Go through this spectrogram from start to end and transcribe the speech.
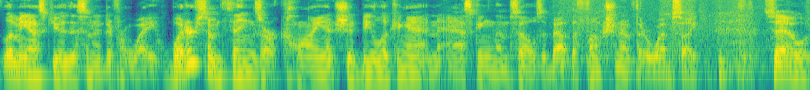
let me ask you this in a different way. What are some things our client should be looking at and asking themselves about the function of their website? So,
